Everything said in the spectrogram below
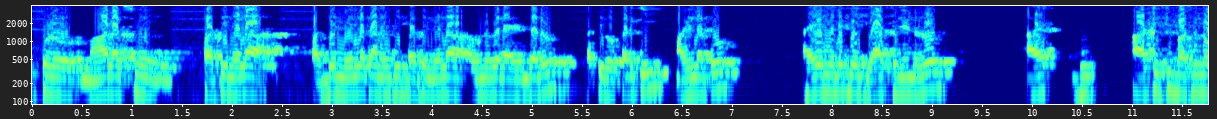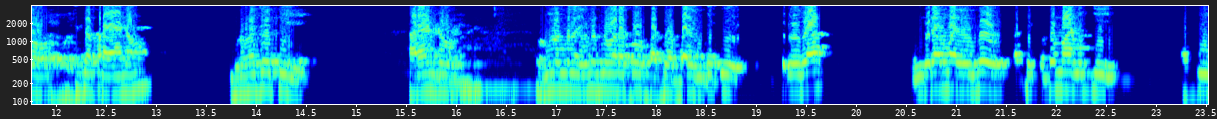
ఇప్పుడు మహాలక్ష్మి ప్రతి నెల పద్దెనిమిది ఏళ్ళ నుంచి ప్రతి నెల రెండు వేల ఐదు వందలు ప్రతి ఒక్కరికి మహిళకు ఐదు వందలకి గ్యాస్ సిలిండరు ఆర్టీసీ బస్సులో ఉచిత ప్రయాణం గృహజ్యోతి కరెంటు రెండు వందల యూనిట్ల వరకు ప్రతి ఒక్కరి ఇంటికి ఫ్రీగా. ఇందిరమ్మ ఇల్లు ప్రతి కుటుంబానికి ప్రతి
